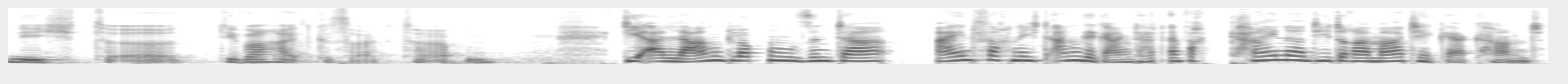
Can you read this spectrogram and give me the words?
nicht die Wahrheit gesagt haben. Die Alarmglocken sind da einfach nicht angegangen. Da hat einfach keiner die Dramatik erkannt.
